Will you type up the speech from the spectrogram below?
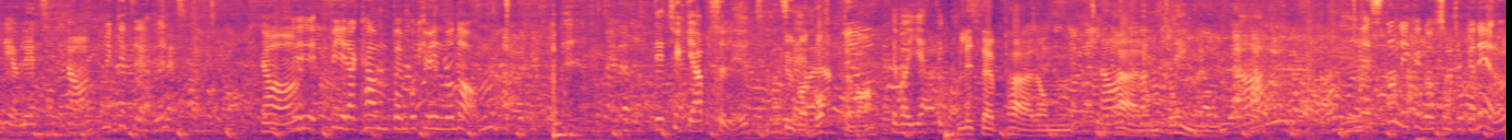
Trevligt. Ja. Mycket trevligt. Ja, Vi firar kampen på kvinnodagen. det tycker jag absolut man ska Gud, vad göra. gott det var. Det var jättegott. Lite päron, Ja, det var pärontoner i. Nästan lika gott som Trocadero.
